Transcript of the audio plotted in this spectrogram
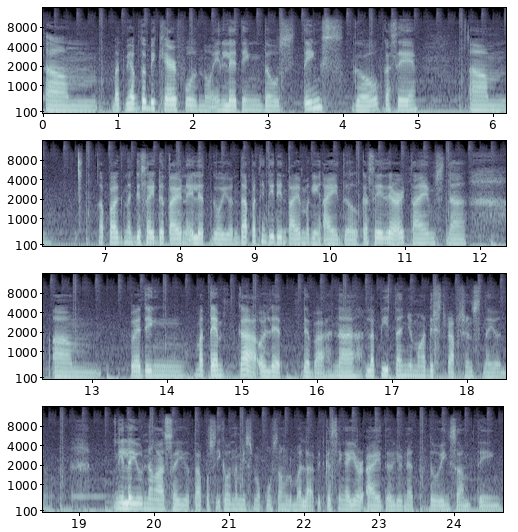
um, but we have to be careful no in letting those things go kasi um, kapag nag-decide na tayo na i-let go yun, dapat hindi din tayo maging idle. Kasi there are times na um, pwedeng matempt ka ulit, ba Na lapitan yung mga distractions na yun. No? Nilayo na nga sa'yo, tapos ikaw na mismo kusang lumalapit kasi nga you're idle, you're not doing something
